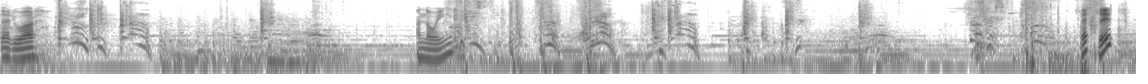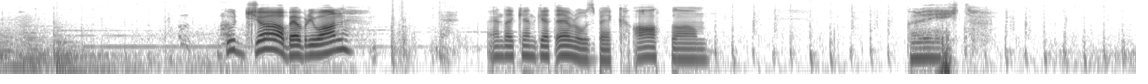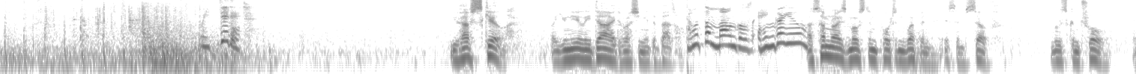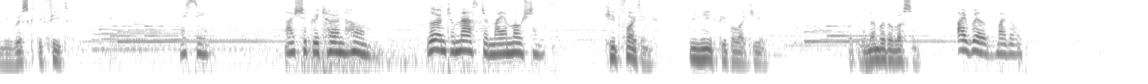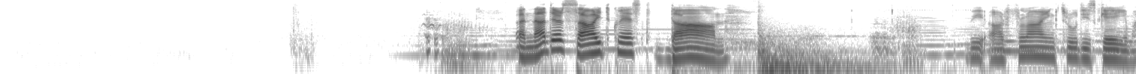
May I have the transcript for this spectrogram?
There you are. Annoying. That's it? Good job, everyone! And I can get arrows back. Awesome. Great. We did it! You have skill, but you nearly died rushing into battle. Don't the Mongols anger you? A samurai's most important weapon is himself. Lose control, and you risk defeat. I see. I should return home. Learn to master my emotions. Keep fighting. We need people like you. But remember the lesson. I will, my lord. Another side quest done. We are flying through this game.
